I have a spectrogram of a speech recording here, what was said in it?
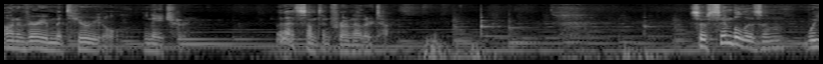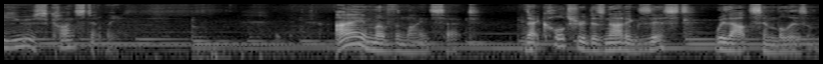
on a very material nature. But that's something for another time. So, symbolism we use constantly. I am of the mindset that culture does not exist without symbolism.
